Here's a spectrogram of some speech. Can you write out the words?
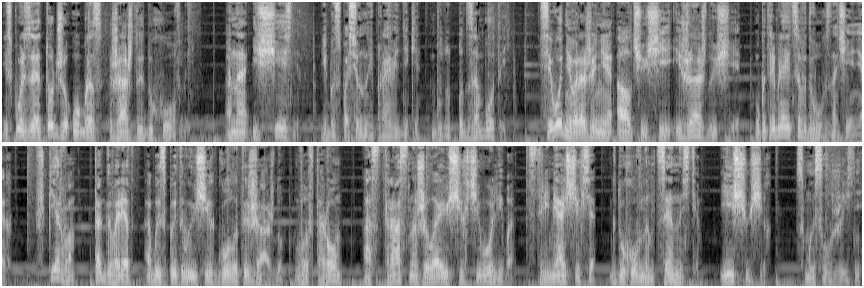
используя тот же образ жажды духовной. Она исчезнет, ибо спасенные праведники будут под заботой. Сегодня выражение «алчущие» и «жаждущие» употребляется в двух значениях. В первом так говорят об испытывающих голод и жажду, во втором – о страстно желающих чего-либо, стремящихся к духовным ценностям, ищущих смысл жизни.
